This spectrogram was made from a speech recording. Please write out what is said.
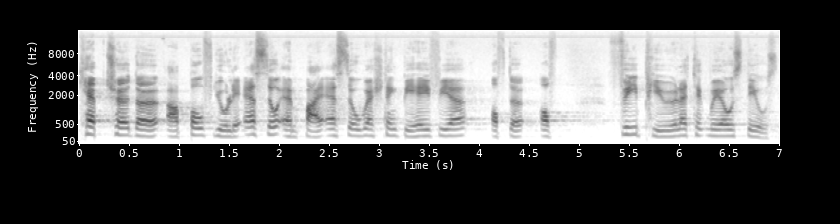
capture the, uh, both uniaxial and biaxial resting behavior of, the, of three pearlitic real steels.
